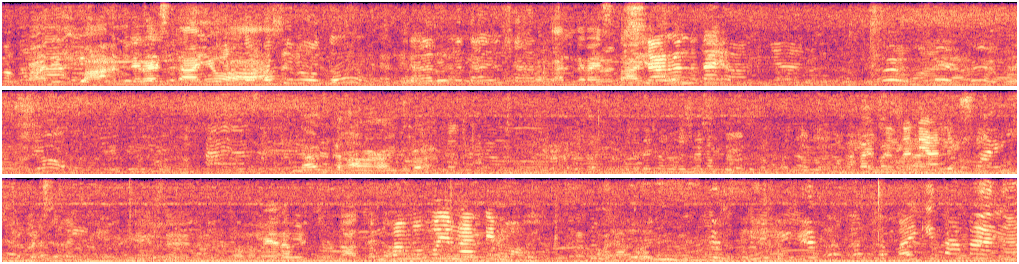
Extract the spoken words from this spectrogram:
Kanin pa. Unli-rice tayo, ha? Mag-unli-rice tayo. Sharon na tayo Lahat nakakakain ka ba? Ganda ni Alex O, Mamaya na picture natin. mukha mo po yung ate mo Mikey tama na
